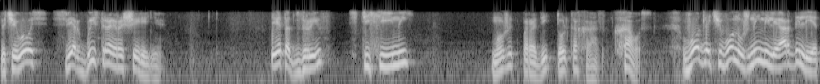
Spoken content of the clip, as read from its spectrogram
началось сверхбыстрое расширение. И этот взрыв стихийный может породить только хаос. Вот для чего нужны миллиарды лет.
